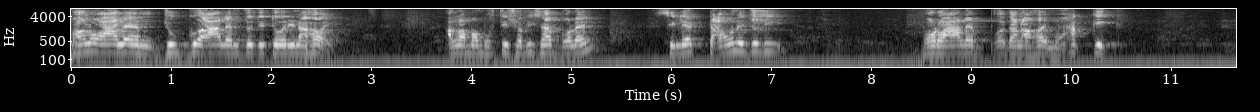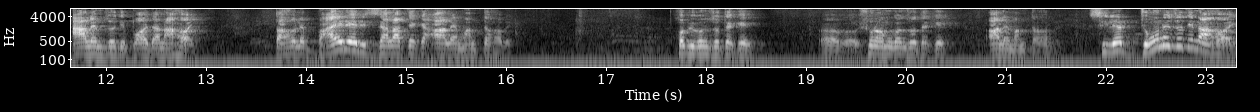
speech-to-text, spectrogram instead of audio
ভালো আলেম, যোগ্য আলেম যদি তৈরি না হয় আল্লামা মুফতি শফি সাহেব বলেন, সিলেট টাউনে যদি বড় আলেম পয়দা না হয়, মহাক্কিক আলেম যদি পয়দা না হয়, তাহলে বাইরের জেলা থেকে আলেম আনতে হবে। হবিগঞ্জ থেকে সুনামগঞ্জ থেকে আলেম আনতে হবে। সিলেট জোনে যদি না হয়,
